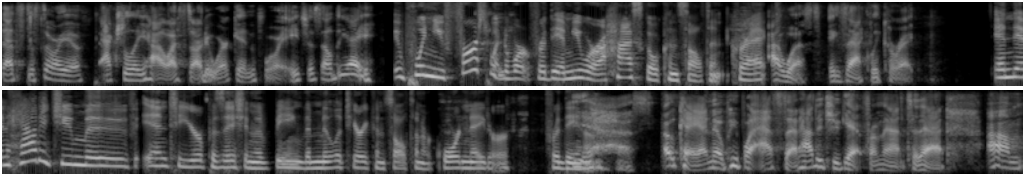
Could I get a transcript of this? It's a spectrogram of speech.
that's the story of actually how I started working for HSLDA. When you first went to work for them, you were a high school consultant, correct? I was exactly correct. And then how did you move into your position of being the military consultant or coordinator for them? Yes. Okay. I know people ask that. How did you get from that to that? Um,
